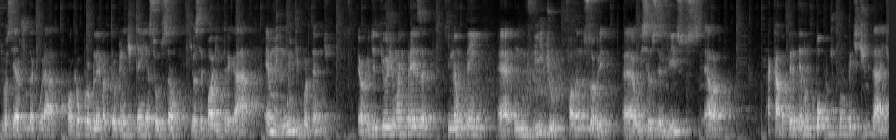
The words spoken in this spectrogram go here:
que você ajuda a curar, qual é o problema que o teu cliente tem, a solução que você pode entregar, é muito importante. Eu acredito que hoje uma empresa que não tem é, um vídeo falando sobre é, os seus serviços, ela acaba perdendo um pouco de competitividade.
